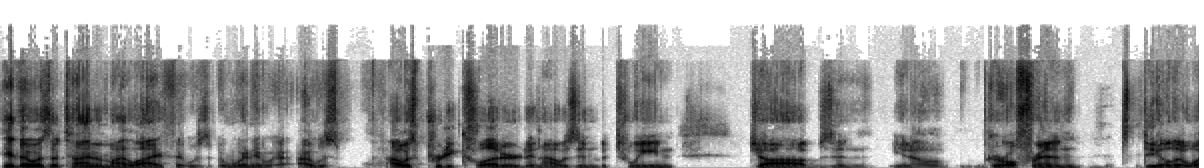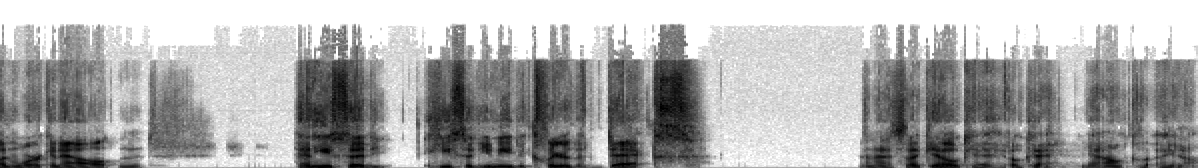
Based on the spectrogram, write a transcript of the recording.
he there was a time in my life that was when it, I was I was pretty cluttered and I was in between jobs and you know girlfriend deal that wasn't working out and and he said he said, you need to clear the decks. And I was like, yeah, okay, okay. Yeah, I'll, you know.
